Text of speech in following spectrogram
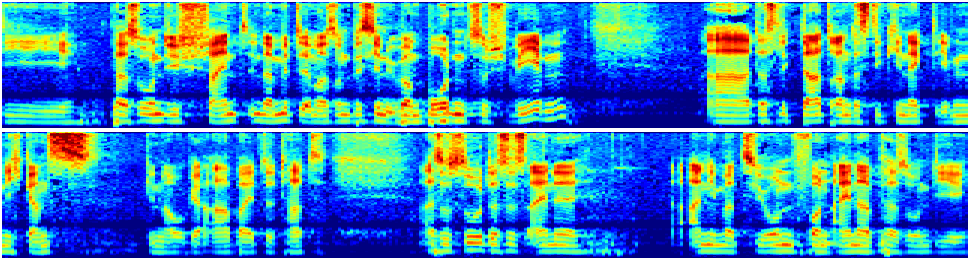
die Person, die scheint in der Mitte immer so ein bisschen über dem Boden zu schweben. Äh, das liegt daran, dass die Kinect eben nicht ganz genau gearbeitet hat. Also so, dass es eine Animation von einer Person, die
